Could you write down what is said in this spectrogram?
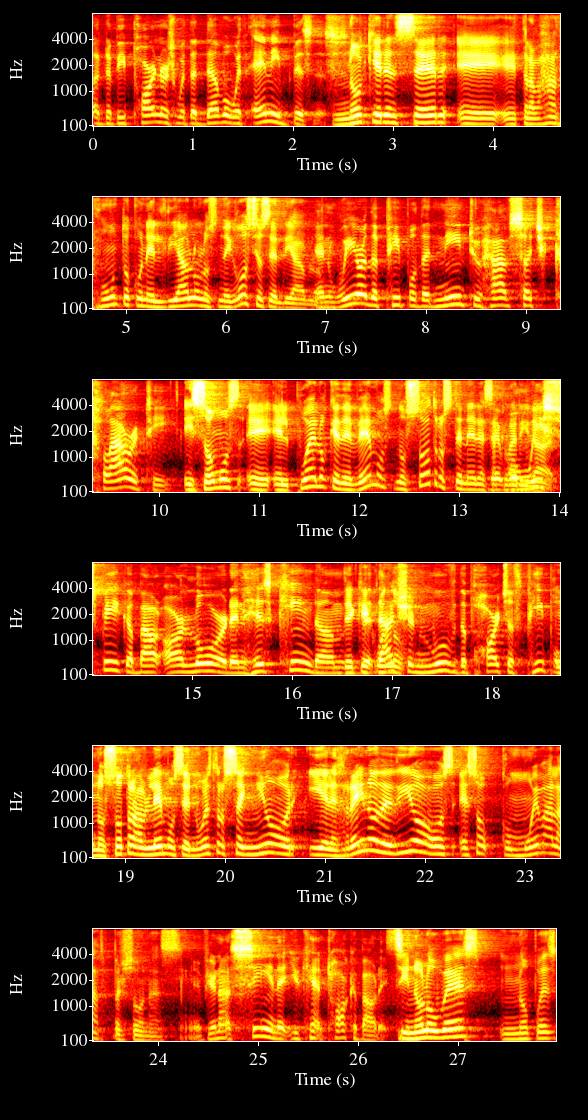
uh, to be partners with the devil with any business. No quieren ser, eh, eh, trabajar junto con el diablo en los negocios del diablo. And we are the people that need to have such clarity Y somos eh, el pueblo que debemos nosotros tener esa that when we speak about our Lord and his kingdom, De que that, that should move the hearts of people. Nosotros hablemos de nuestro Señor y el reino de Dios, eso conmueva a las personas. If you're not seeing it, you can't talk about it. Si no lo ves, no puedes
